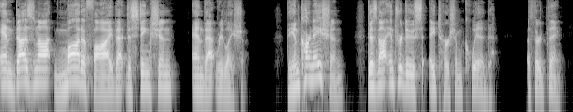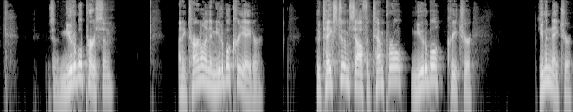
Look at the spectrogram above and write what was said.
and does not modify that distinction and that relation. The incarnation does not introduce a tertium quid, a third thing. It's an immutable person, an eternal and immutable creator who takes to himself a temporal, mutable creature, human nature,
